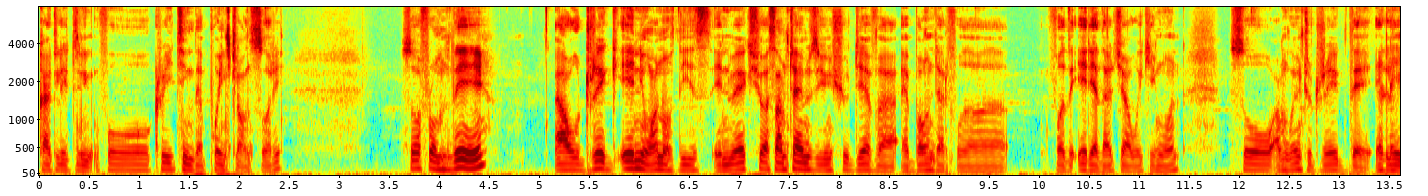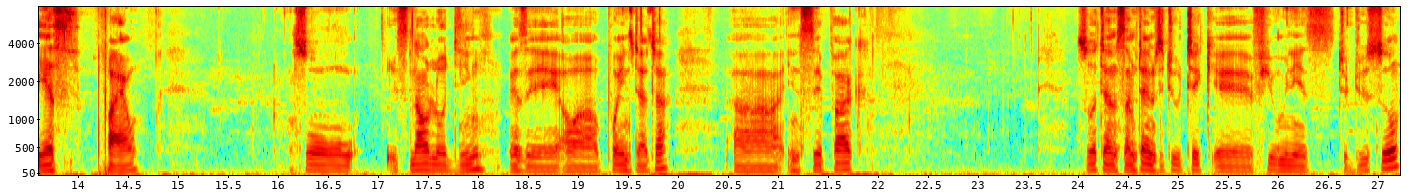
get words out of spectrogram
calculating for creating the point cloud sorry. So from there I'll drag any one of these and make sure sometimes you should have a, a boundary for for the area that you are working on. So I'm going to drag the LAS file. So it's now loading as a our point data uh, in Surpac so sometimes it will take a few minutes to do so.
